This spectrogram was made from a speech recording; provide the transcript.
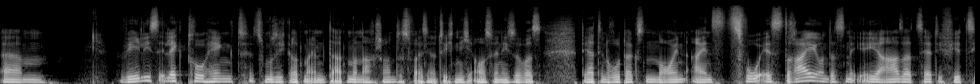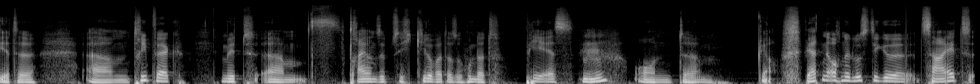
ähm, Velis Elektro hängt. Jetzt muss ich gerade mal im Datenbank nachschauen, das weiß ich natürlich nicht auswendig sowas. Der hat den Rotax 912S3 und das ist eine EASA-zertifizierte ähm, Triebwerk mit ähm, 73 Kilowatt, also 100 PS. Mhm. Und ähm, ja, wir hatten auch eine lustige Zeit.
